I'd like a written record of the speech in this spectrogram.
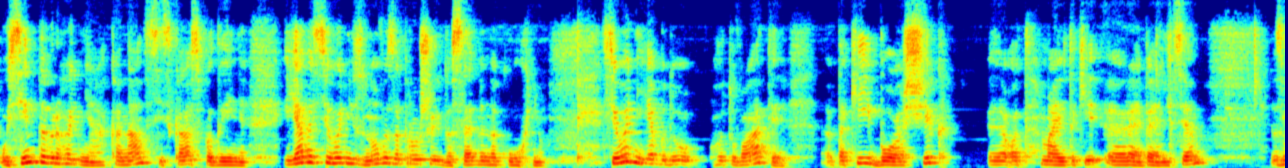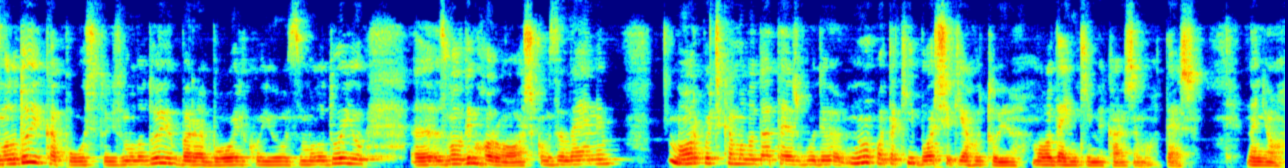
Усім доброго дня, канал Сільська Господиня. І я вас сьогодні знову запрошую до себе на кухню. Сьогодні я буду готувати такий борщик. Е, От маю такі е, ребельця з молодою капустою, з молодою бараболькою, з, молодою, е, з молодим горошком зеленим. Морквочка молода теж буде. Ну, отакий борщик я готую. Молоденький, ми кажемо, теж на нього.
